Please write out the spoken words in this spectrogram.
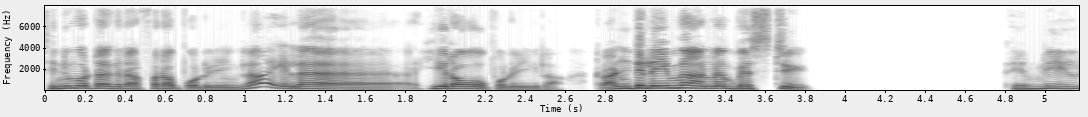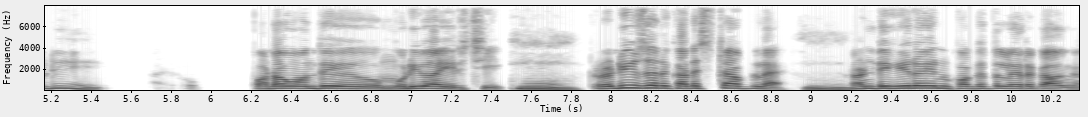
சினிமாட்டோகிராஃபரா போடுவீங்களா? இல்ல ஹீரோவா போடுவீங்களா? ரெண்டுலயுமே அண்ணன் பெஸ்ட் எப்படி எப்படி? படம் வந்து முடிவாயிருச்சு. ப்ரொடியூசர் கடைஸ்டாப்ல ம். ரெண்டு ஹீரோயின் பக்கத்துல இருக்காங்க.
